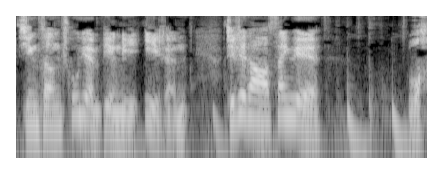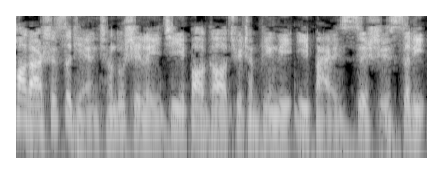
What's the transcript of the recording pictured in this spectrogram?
新增出院病例一人。截止到三月五号的二十四点，成都市累计报告确诊病例一百四十四例，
